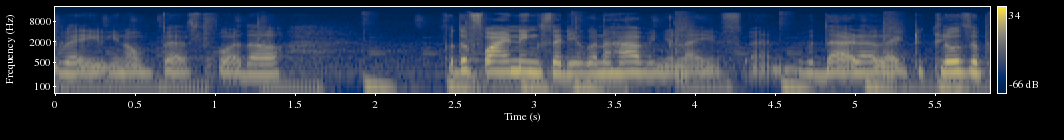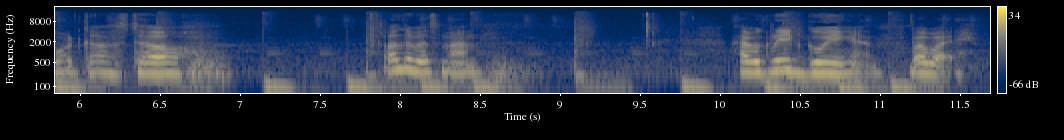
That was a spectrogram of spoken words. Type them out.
very you know best for the for the findings that you're gonna have in your life. And with that i'd like to close the podcast. Uh, all the best man. Have a great going and bye bye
